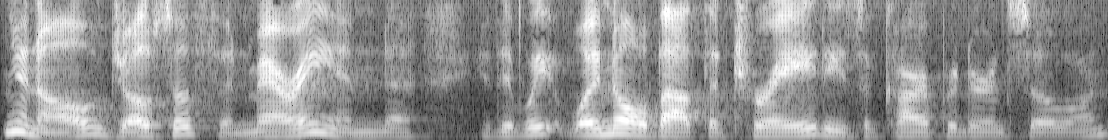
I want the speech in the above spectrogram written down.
You know, Joseph and Mary, and uh, we, we know about the trade. He's a carpenter and so on.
